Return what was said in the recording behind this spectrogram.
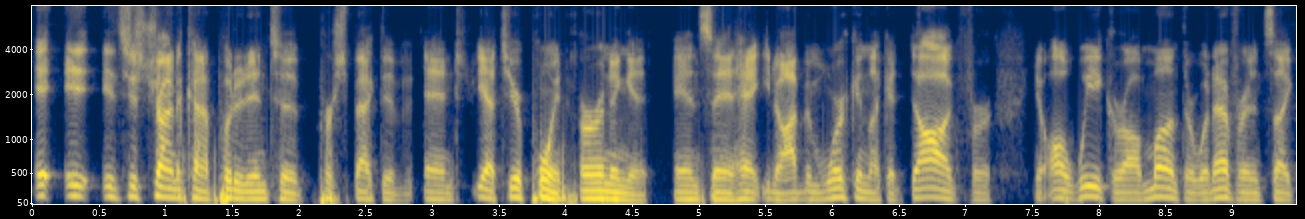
it, it, it's just trying to kind of put it into perspective and yeah to your point earning it and saying hey you know i've been working like a dog for you know all week or all month or whatever and it's like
